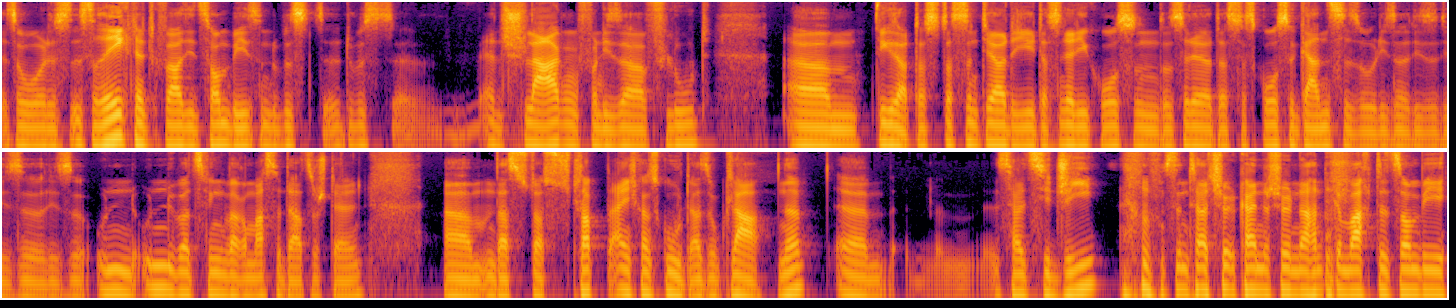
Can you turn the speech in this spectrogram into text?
so, das, es regnet quasi Zombies und du bist, du bist äh, entschlagen von dieser Flut. Ähm, wie gesagt, das, das sind ja die, das sind ja die großen, das ist ja das, das große Ganze, so diese, diese, diese, diese un, unüberzwingbare Masse darzustellen. Ähm, und das, das klappt eigentlich ganz gut. Also klar, ne? Ähm, ist halt CG, sind halt schön, keine schöne handgemachte Zombie,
